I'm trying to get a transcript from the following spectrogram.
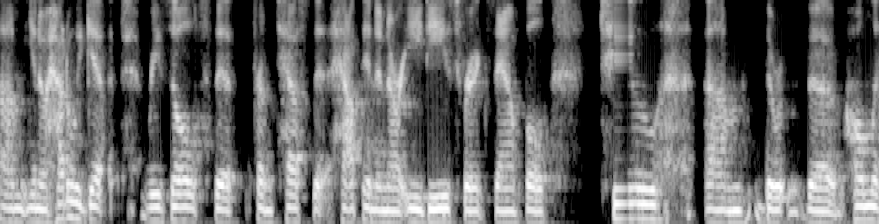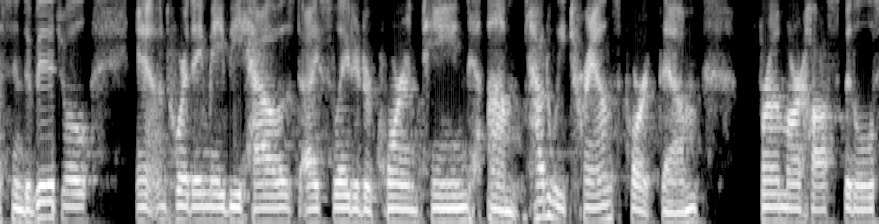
um, you know, how do we get results that from tests that happen in our EDs, for example, to um, the, the homeless individual and where they may be housed, isolated, or quarantined. Um, how do we transport them from our hospitals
